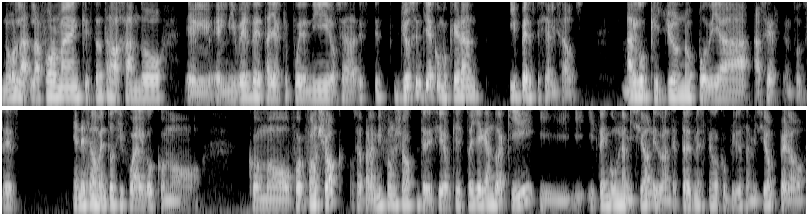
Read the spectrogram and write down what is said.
¿no? La, la forma en que están trabajando, el, el nivel de detalle al que pueden ir, o sea, es- es- yo sentía como que eran hiper especializados, algo que yo no podía hacer. Entonces, en ese momento sí fue algo como, como fue, fue un shock, o sea, para mí fue un shock de decir, ok, estoy llegando aquí y, y- y tengo una misión y durante tres meses tengo que cumplir esa misión, pero,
